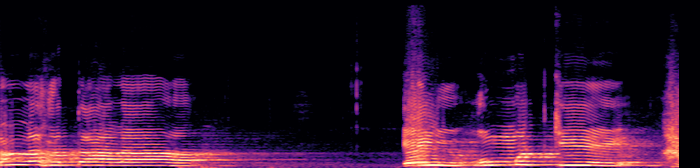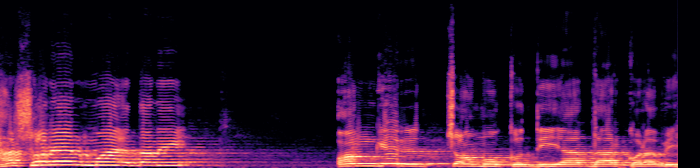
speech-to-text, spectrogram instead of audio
আল্লাহ তাআলা এই উম্মতকে হাসরের ময়দানে অঙ্গের চমক দিয়া দাঁড় করাবে।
